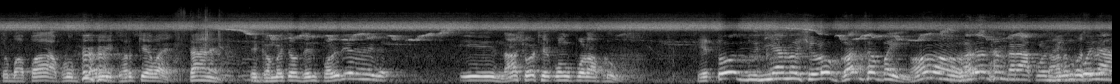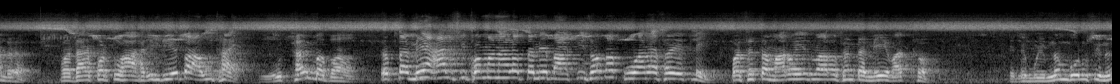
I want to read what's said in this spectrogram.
તો બાપા આપણું ઘર એ ઘર કહેવાય. તાણે. એ ગમે ત્યાં જઈને પડી દે ને એ ના શો ઠેકવાનું પડે આપણું. એ તો દુનિયાનો છેડો ઘર છે ભાઈ. ઘર જ હંગર આપણો બીજું કોઈ ના હંગર. વધારે પડતું હા હરી દઈએ તો આવું થાય. એવું થાય ને બાપા. તો તમે હાલ શીખવા માંડો તમે બાકી છો કે કુવારા છો એટલે? પછી તમારો એ જ વારો છે ને તમે એ વાત છો. એટલે હું એમને બોલું છું ને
